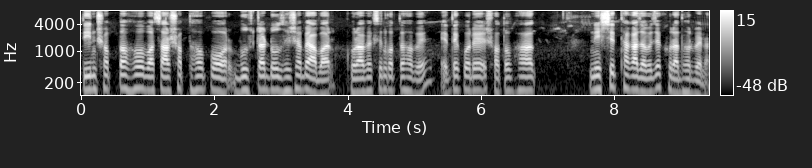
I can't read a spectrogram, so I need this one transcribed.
তিন সপ্তাহ বা চার সপ্তাহ পর বুস্টার ডোজ হিসাবে আবার খুরা ভ্যাকসিন করতে হবে, এতে করে শতভাগ নিশ্চিত থাকা যাবে যে খুরা ধরবে না।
